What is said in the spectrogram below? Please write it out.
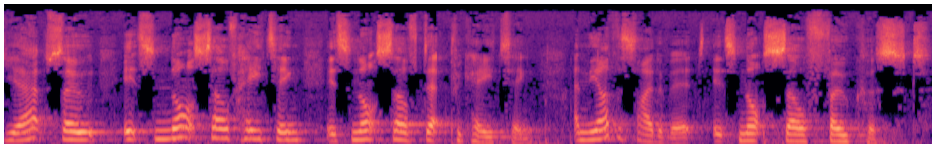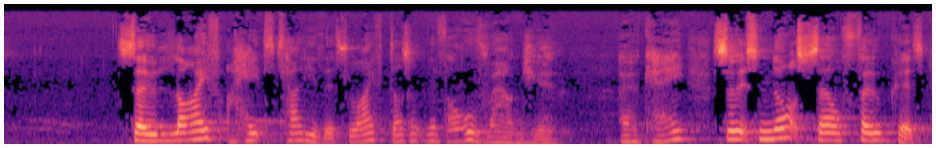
Yeah, so it's not self hating, it's not self deprecating. And the other side of it, it's not self focused. So life, I hate to tell you this, life doesn't revolve around you. Okay? So it's not self focused,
